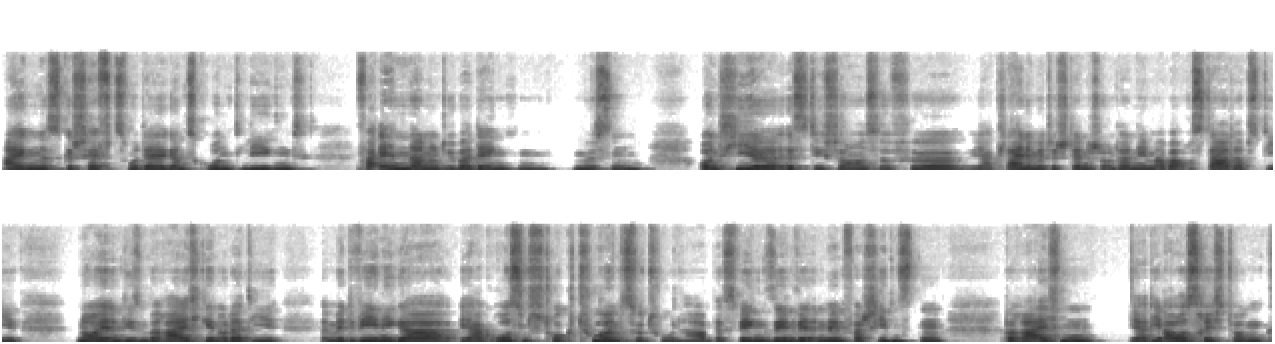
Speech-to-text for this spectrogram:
eigenes Geschäftsmodell ganz grundlegend verändern und überdenken müssen. Und hier ist die Chance für ja, kleine mittelständische Unternehmen, aber auch Startups, die neu in diesen Bereich gehen oder die mit weniger ja, großen Strukturen zu tun haben. Deswegen sehen wir in den verschiedensten Bereichen ja die Ausrichtung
